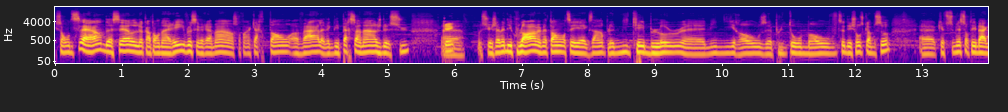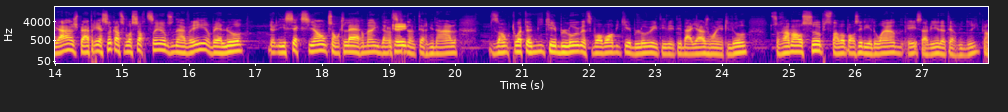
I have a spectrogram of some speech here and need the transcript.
qui sont différentes de celles quand on arrive. C'est vraiment en carton ovale avec des personnages dessus. Euh, je n'ai jamais des couleurs, mais mettons, exemple, Mickey bleu, euh, Mini rose, plutôt mauve, des choses comme ça euh, que tu mets sur tes bagages. Puis après ça, quand tu vas sortir du navire, ben là, il y a les sections qui sont clairement identifiées dans le terminal. Disons que toi, tu as Mickey bleu, mais tu vas voir Mickey bleu et tes, bagages vont être là. Tu ramasses ça, puis tu t'en vas passer les douanes et ça vient de terminer. Puis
